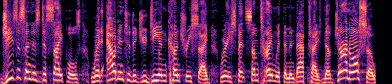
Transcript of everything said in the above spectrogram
Jesus and his disciples went out into the Judean countryside where he spent some time with them and baptized. Now, John also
